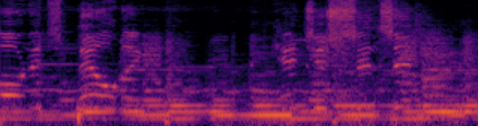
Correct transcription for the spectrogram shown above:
on its building. Can't you sense it?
